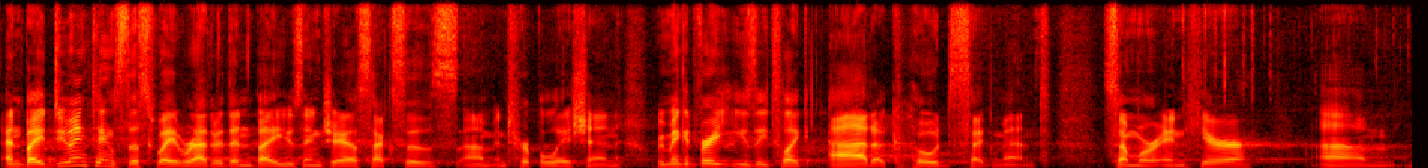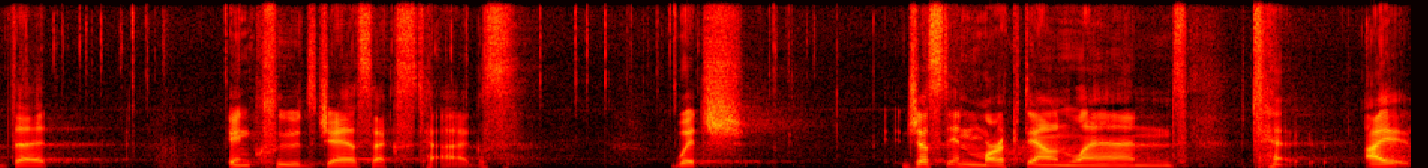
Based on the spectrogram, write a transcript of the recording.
And by doing things this way, rather than by using JSX's um, interpolation, we make it very easy to like add a code segment somewhere in here um, that includes JSX tags, which just in Markdown land, I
